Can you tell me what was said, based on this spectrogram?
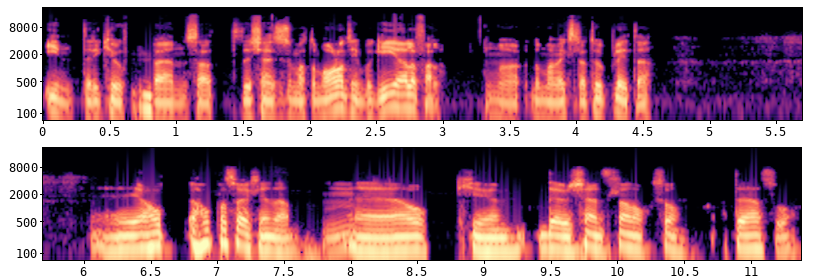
Inter i kuppen mm. Så att det känns ju som att de har någonting på G i alla fall. De har, de har växlat upp lite. Eh, jag, hop jag, hoppas verkligen det. Mm. Eh, och eh, det är väl känslan också, att det är så.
